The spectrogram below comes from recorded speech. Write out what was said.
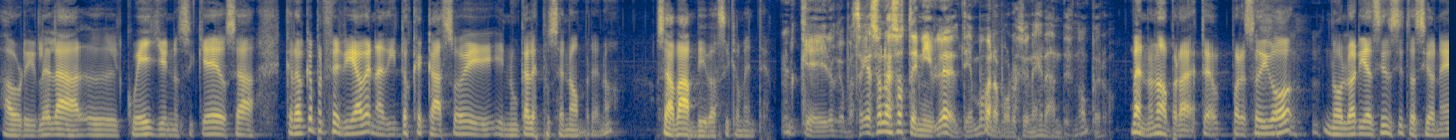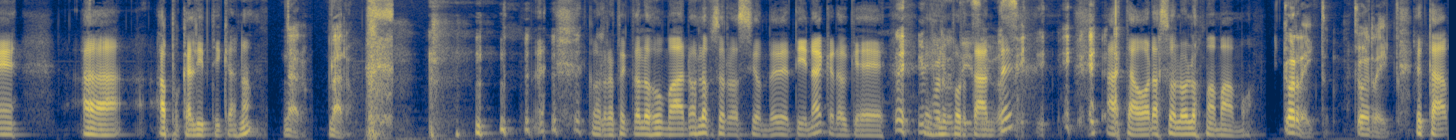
abrirle la- el cuello y no sé qué. O sea, creo que preferiría venaditos que caso y, y nunca les puse nombre, ¿no? O sea, Bambi, básicamente. Ok, lo que pasa es que eso no es sostenible en el tiempo para poblaciones grandes, ¿no? Pero Bueno, no, pero este, por eso digo, no lo haría en situaciones ah, apocalípticas, ¿no? claro, claro. Con respecto a los humanos, la observación de Betina creo que es importante. Sí. Hasta ahora solo los mamamos. Correcto, correcto. Está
